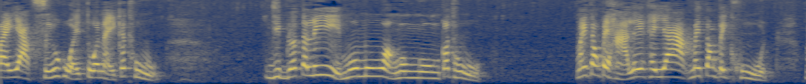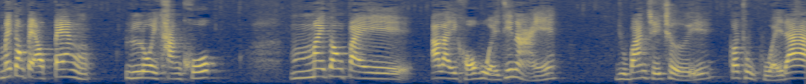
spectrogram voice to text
รอยากซื้อหวยตัวไหนก็ถูก หยิบลอตเตอรี่มั่วๆงงๆก็ถูก ไม่ต้องไปหาเลขให้ยาก ไม่ต้องไปขูด ไม่ต้องไปเอาแป้งโรยคางคก ไม่ต้องไปอะไรขอหวยที่ไหน อยู่บ้านเฉยๆก็ถูกหวยได้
